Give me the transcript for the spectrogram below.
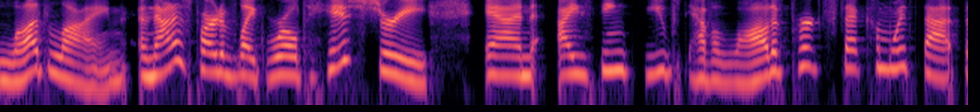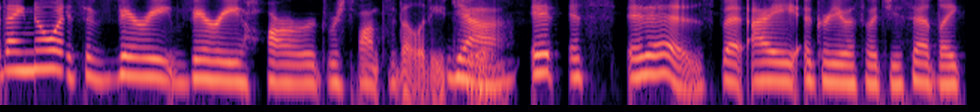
bloodline and that is part of like world history and i think you have a lot of perks that come with that but i know it's a very very hard responsibility too. yeah it it's it is but i agree with what you said like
